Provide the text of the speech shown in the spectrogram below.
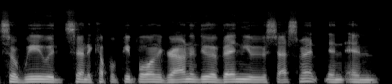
so we would send a couple people on the ground and do a venue assessment and and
